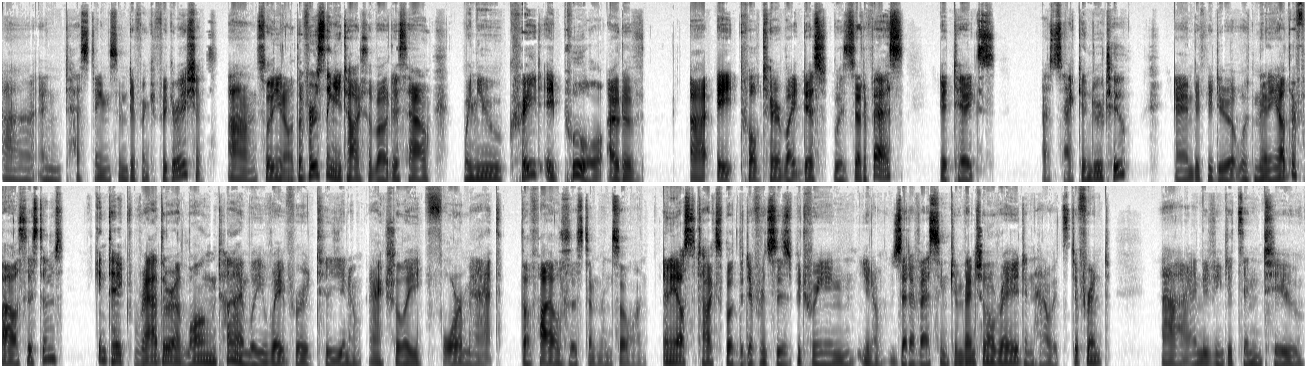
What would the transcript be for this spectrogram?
uh, and testing some different configurations. Uh, so, you know, the first thing he talks about is how when you create a pool out of uh, eight 12 terabyte disks with ZFS, it takes a second or two. And if you do it with many other file systems, it can take rather a long time while you wait for it to, you know, actually format the file system and so on. And he also talks about the differences between, you know, ZFS and conventional RAID and how it's different, uh, and even gets into,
